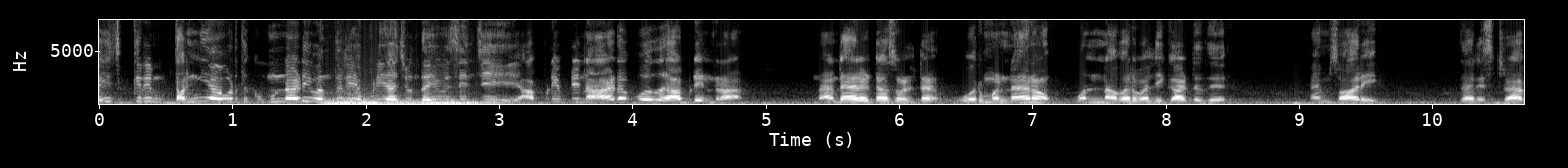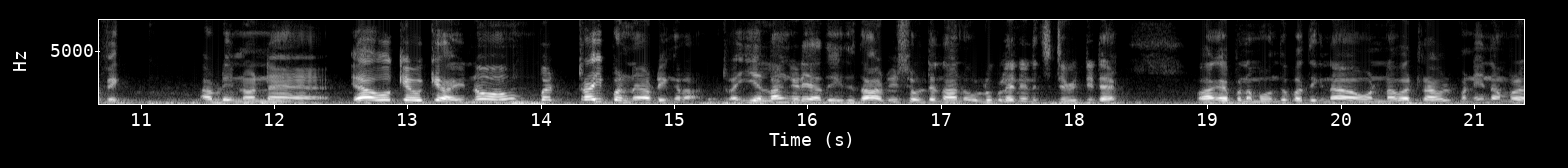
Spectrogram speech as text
ஐஸ்கிரீம் தண்ணி ஆகிறதுக்கு முன்னாடி வந்துடு எப்படியாச்சும் தயவு செஞ்சு. அப்படி இப்படின்னு ஆட போகுது அப்படின்றான். நான் டைரெக்டாக சொல்லிட்டேன். ஒரு மணி நேரம் ஒன் ஹவர் வழி காட்டுது. I am sorry there is traffic அப்படின்னு ஒன்று யா ஓகே ஓகே இன்னும் பட் ட்ரை பண்ணு அப்படிங்கிறான். ட்ரை எல்லாம் கிடையாது. இதுதான் அப்படின்னு சொல்லிட்டு நானும் உள்ளுக்குள்ளே நினச்சிட்டு விட்டுட்டேன். வாங்க இப்போ நம்ம வந்து பார்த்திங்கன்னா ஒன் ஹவர் ட்ராவல் பண்ணி நம்ம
